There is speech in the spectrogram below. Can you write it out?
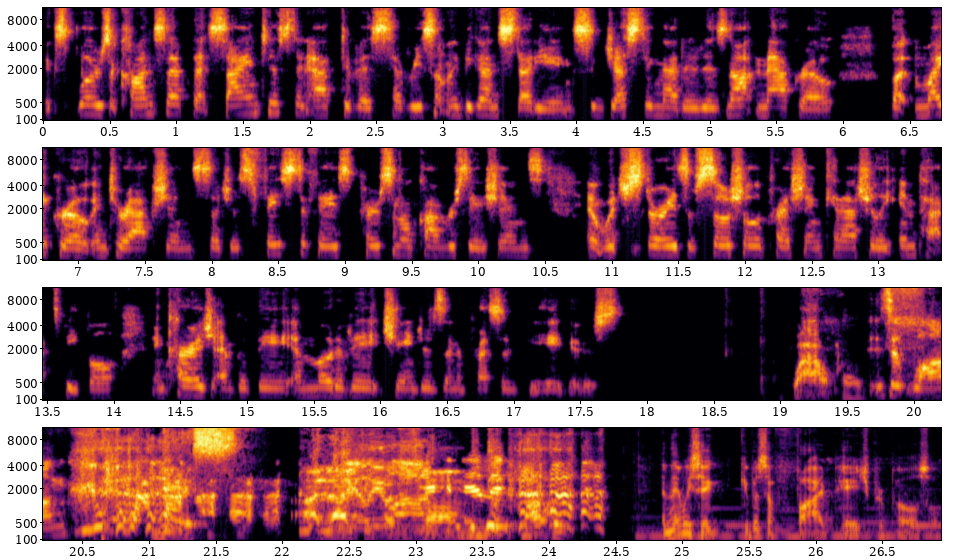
explores a concept that scientists and activists have recently begun studying, suggesting that it is not macro, but micro interactions, such as face to face personal conversations, in which stories of social oppression can actually impact people, encourage empathy, and motivate changes in oppressive behaviors. Wow. Is it long? yes. I like really it, but long. And then we say, give us a five page proposal.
